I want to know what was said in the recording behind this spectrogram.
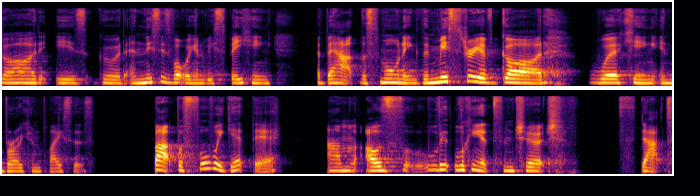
God is good. And this is what we're going to be speaking about this morning the mystery of God working in broken places. But before we get there, um, I was looking at some church stats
